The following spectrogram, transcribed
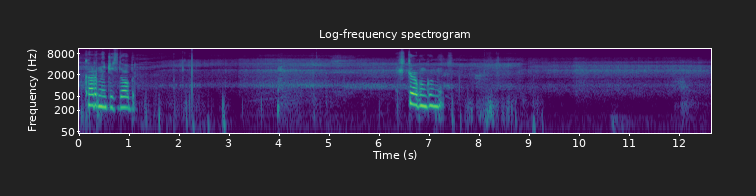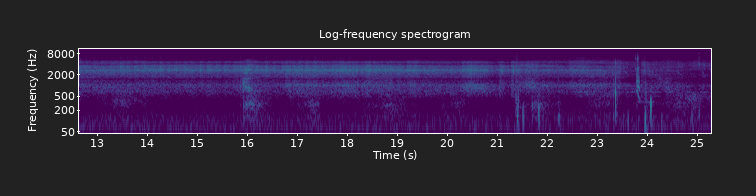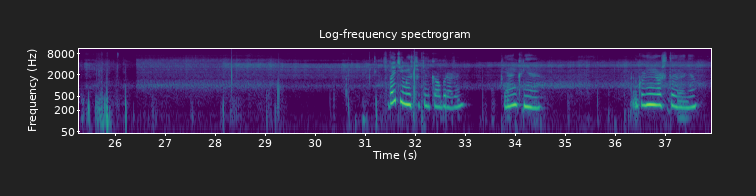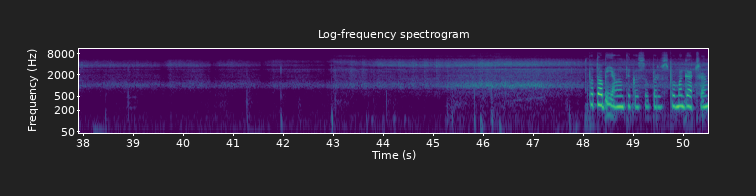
Karnycz jest dobry. Chciałbym go mieć. Dajcie mi jeszcze kilka obrażeń. Pięknie. Tylko nie aż tyle, nie? Po tobie ja mam tylko super wspomagacze.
